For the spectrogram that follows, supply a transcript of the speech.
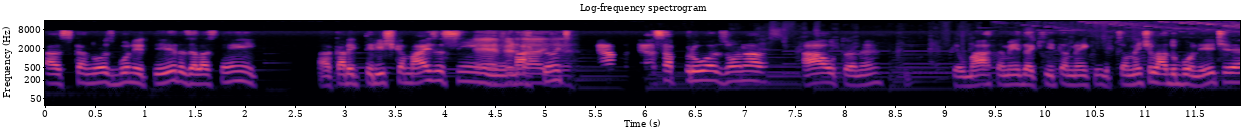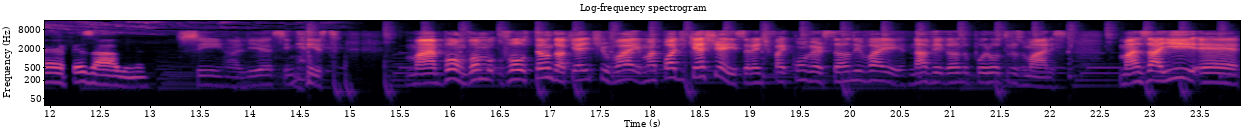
as canoas boneteiras, elas têm a característica mais assim é, marcante é. essa proa zona alta, né? o mar também daqui também, principalmente lá do Bonete, é pesado, né? Sim, ali é sinistro. Mas bom, vamos voltando aqui, a gente vai. Mas podcast é isso, né? a gente vai conversando e vai navegando por outros mares. Mas aí, é,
